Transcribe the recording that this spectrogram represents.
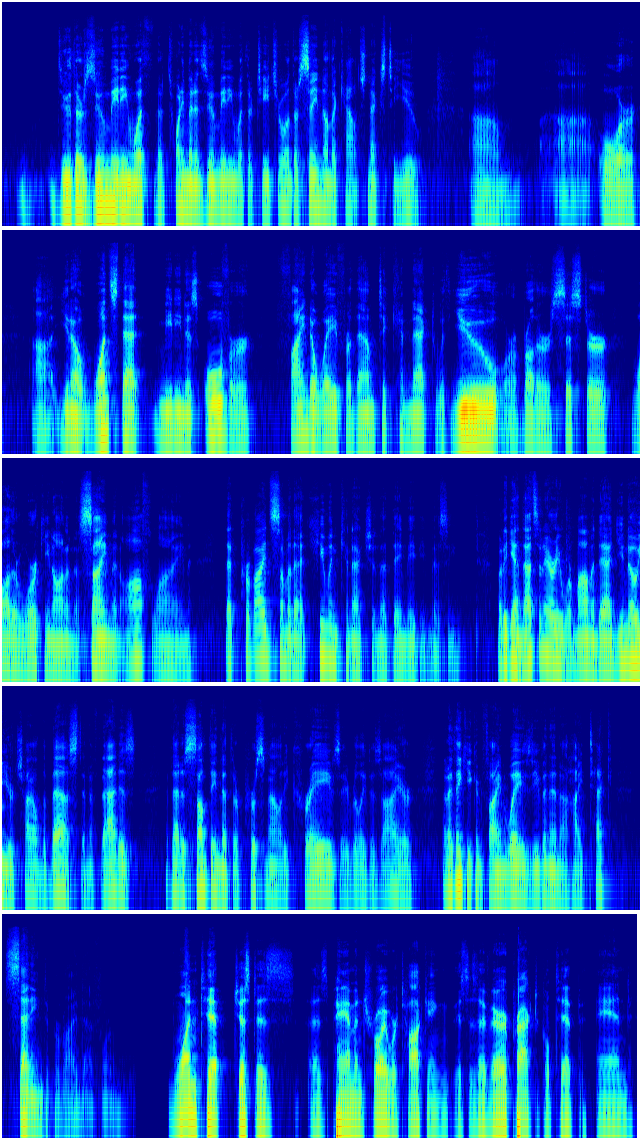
do their Zoom meeting with their 20 minute Zoom meeting with their teacher when they're sitting on the couch next to you. Um, uh, or, uh, you know, once that meeting is over, find a way for them to connect with you or a brother or sister while they're working on an assignment offline that provides some of that human connection that they may be missing. But again, that's an area where mom and dad, you know your child the best, and if that is if that is something that their personality craves, they really desire, then I think you can find ways, even in a high tech setting, to provide that for them. One tip, just as as Pam and Troy were talking, this is a very practical tip, and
